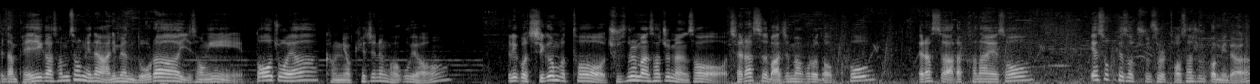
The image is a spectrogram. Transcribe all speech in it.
일단 베이가 삼성이나 아니면 노라 이성이 떠줘야 강력해지는 거고요. 그리고 지금부터 주술만 사주면서 제라스 마지막으로 넣고 제라스 아라카나에서 계속해서 주술 더 사줄 겁니다.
